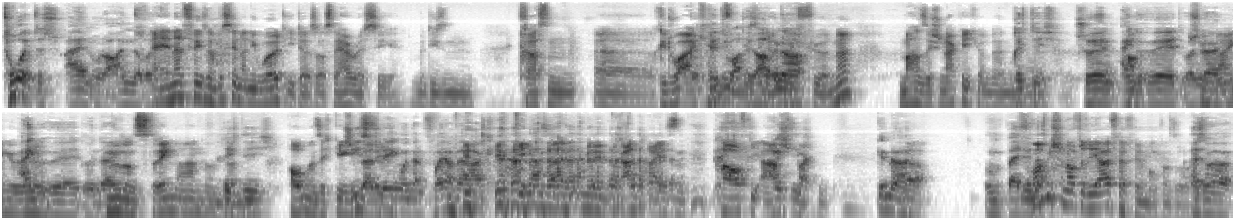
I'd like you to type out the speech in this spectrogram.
Tod des einen oder anderen. Erinnert finde ich so ein bisschen an die World Eaters aus der Heresy. Mit diesen krassen äh, Ritualkämpfen, Ritual- die sie ja, genau. durchführen, ne? Machen sich nackig und dann Richtig, schön eingeölt und schön dann eingeölt. eingeölt, und äh, nur so dann ein String an und Richtig. dann haut man sich G-String gegenseitig, und dann Feuerwerk. gegenseitig mit den Brandeisen paar auf die Arschbacken. genau. Ja. Und bei Ich den freue mich schon auf die Realverfilmung von sowas. Also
